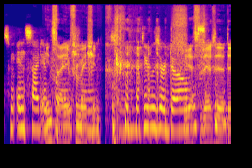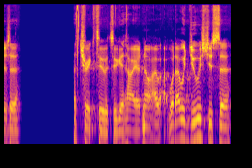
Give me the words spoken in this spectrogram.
Some inside information. Inside information. do's or don'ts. yes, there's a there's a a trick to to get hired. No, I, what I would do is just uh,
